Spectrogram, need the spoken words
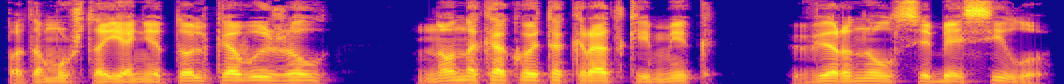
потому что я не только выжил, но на какой-то краткий миг вернул себе силу.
